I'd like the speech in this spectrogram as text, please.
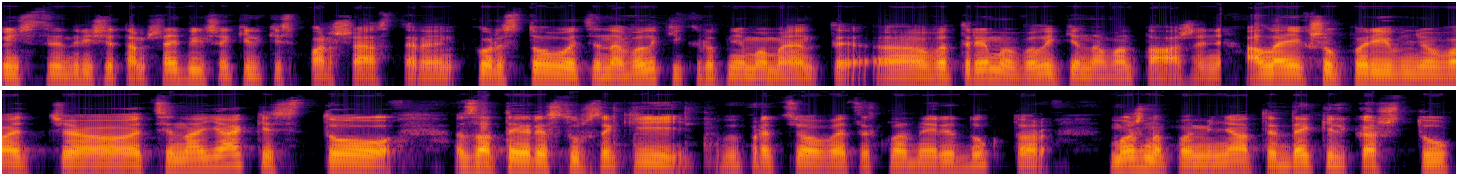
Концентричі там ще більша кількість пар шестерень. Використовується на великі крутні моменти, е, витримує великі навантаження. Але якщо порівнювати е, ціна-якість, то за той ресурс, який випрацьовує цей складний редуктор, можна поміняти декілька штук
